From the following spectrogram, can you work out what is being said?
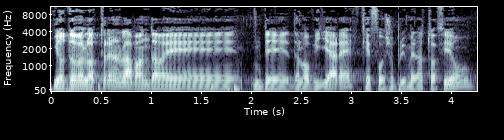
Y otro de los trenes, la banda de, de, los Villares, que fue su primera actuación,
